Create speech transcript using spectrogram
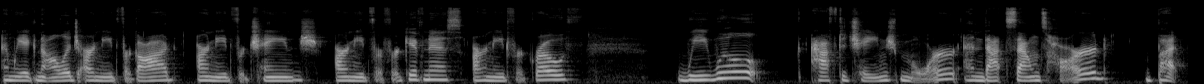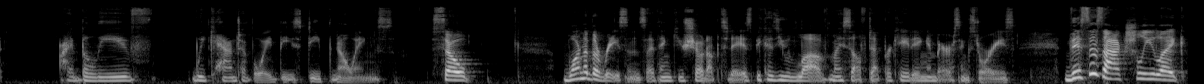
and we acknowledge our need for God, our need for change, our need for forgiveness, our need for growth, we will have to change more. And that sounds hard, but I believe we can't avoid these deep knowings. So, one of the reasons I think you showed up today is because you love my self deprecating, embarrassing stories. This is actually like,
